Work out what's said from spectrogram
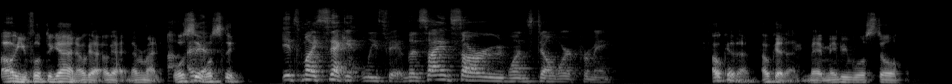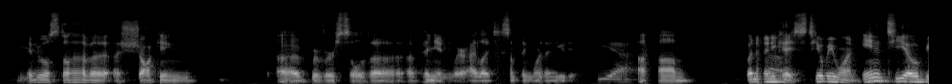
Oh, you flipped again. Okay, okay, never mind. We'll Uh, see. yeah. We'll see. It's my second least favorite. The Science Saru ones don't work for me. Okay then. Okay then. Maybe we'll still maybe we'll still have a, a shocking uh, reversal of uh, opinion where I like something more than you do. Yeah. Um, but in any Um, case, TOB one in TOB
